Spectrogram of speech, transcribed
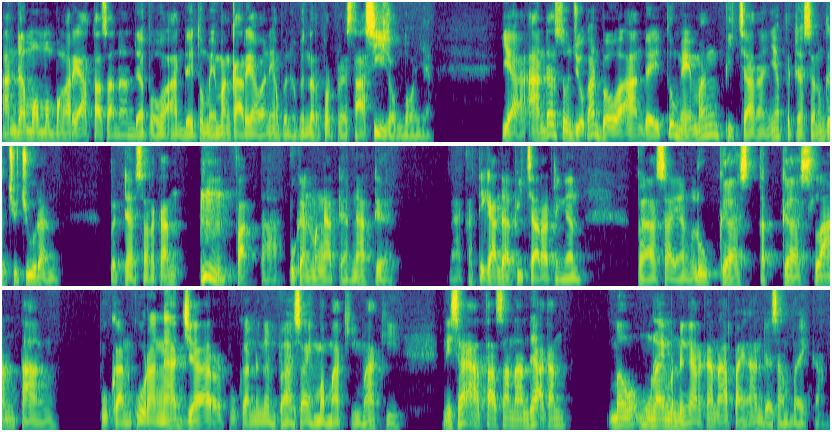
Anda mau mempengaruhi atasan Anda bahwa Anda itu memang karyawan yang benar-benar berprestasi contohnya. Ya, Anda tunjukkan bahwa Anda itu memang bicaranya berdasarkan kejujuran, berdasarkan fakta, bukan mengada-ngada. Nah, ketika Anda bicara dengan bahasa yang lugas, tegas, lantang, bukan kurang ngajar, bukan dengan bahasa yang memaki-maki. Ini saya atasan Anda akan mulai mendengarkan apa yang Anda sampaikan.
